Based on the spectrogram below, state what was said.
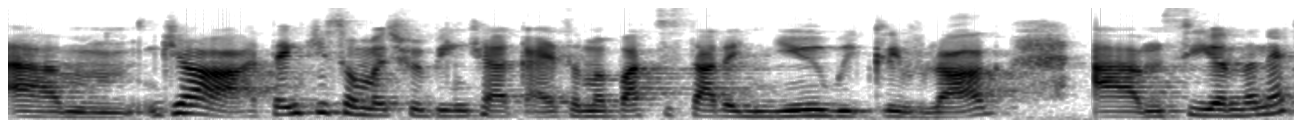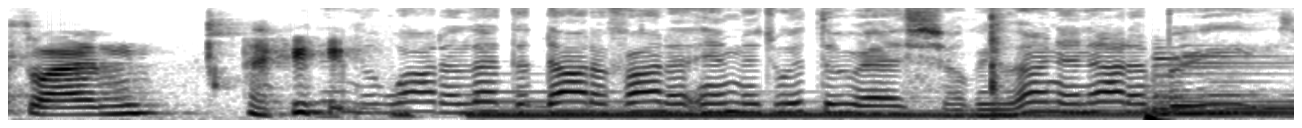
Um, yeah, thank you so much for being here, guys. I'm about to start a new weekly vlog. Um, see you on the next one. In the water, let the daughter find image with the rest. She'll be learning how to breathe.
